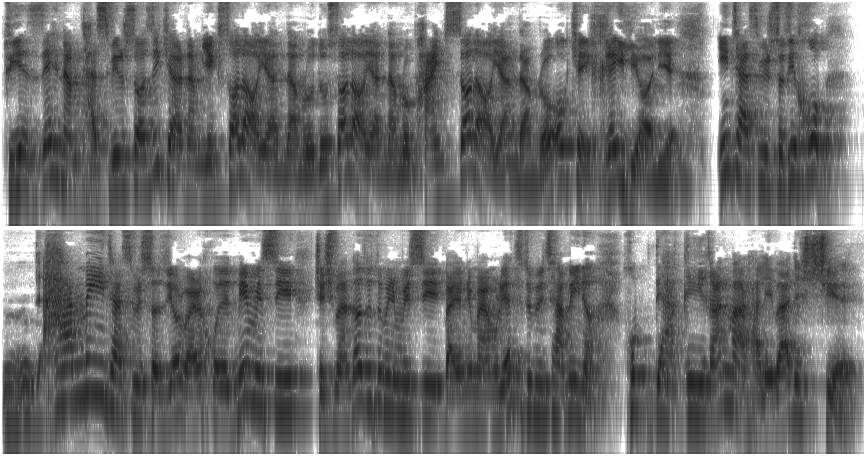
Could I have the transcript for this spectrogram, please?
توی ذهنم تصویر سازی کردم یک سال آیندم رو دو سال آیندم رو پنج سال آیندم رو OK خیلی عالیه. این تصویر سازی خب همه این تصویر سازی ها رو برای خودت می‌نویسی چشم انداز تو می‌نویسی بیانیه مأموریت تو می‌نویسی همه اینا. خب دقیقا مرحله بعدش چیه؟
